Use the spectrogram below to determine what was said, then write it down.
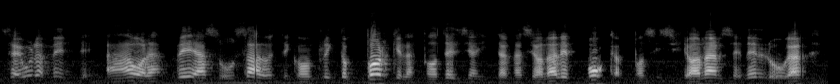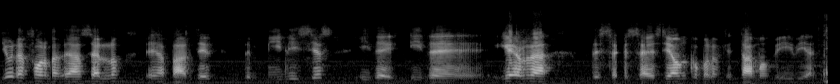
seguramente ahora vea su usado este conflicto porque las potencias internacionales buscan posicionarse en el lugar y una forma de hacerlo es a partir de milicias y de, y de guerra de secesión como lo que estamos viviendo.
